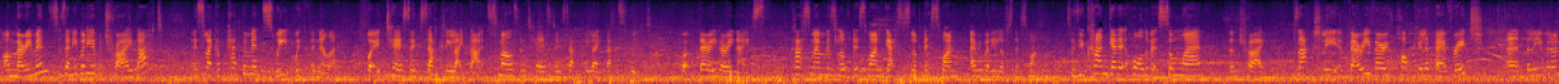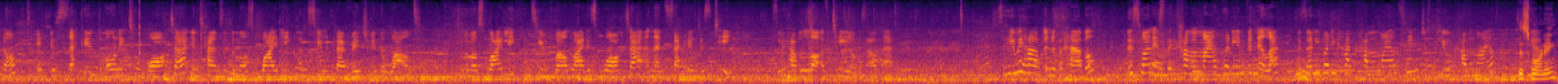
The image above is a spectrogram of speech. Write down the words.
or Murray Mints. Has anybody ever tried that? It's like a peppermint sweet with vanilla. but it tastes exactly like that. It smells and tastes exactly like that sweet, but very, very nice. Cast members love this one, guests love this one, everybody loves this one. So if you can get it hold of it somewhere, then try. It's actually a very, very popular beverage. And believe it or not, it is second only to water in terms of the most widely consumed beverage in the world. So the most widely consumed worldwide is water and then second is tea. So we have a lot of tea lovers out there. So here we have another herbal. This one is the chamomile honey and vanilla. Has anybody had chamomile tea? Just pure chamomile? This Yeah. morning?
